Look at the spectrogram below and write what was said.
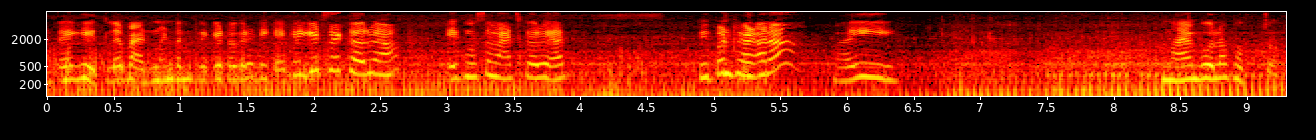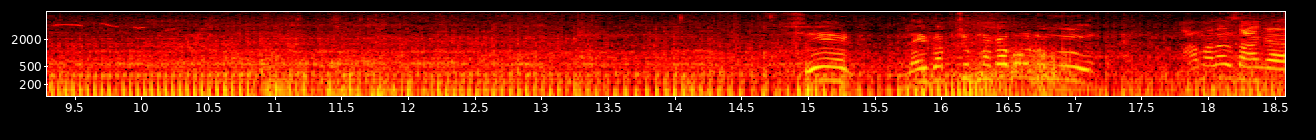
आता हे घेतलं बॅडमिंटन क्रिकेट वगैरे ठीक आहे. क्रिकेटचं एक करूया एक मस्त मॅच करूयात. मी पण खेळणार हा? भाई. नाही बोला फक्त. शेठ लय गपचूप नका बोलू. आम्हाला सांगा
